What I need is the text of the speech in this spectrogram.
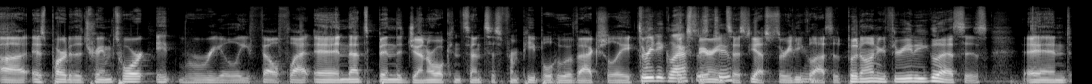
uh, as part of the tram tour, it really fell flat, and that's been the general consensus from people who have actually 3D glasses, experienced too? this. Yes, 3D glasses. Put on your 3D glasses, and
